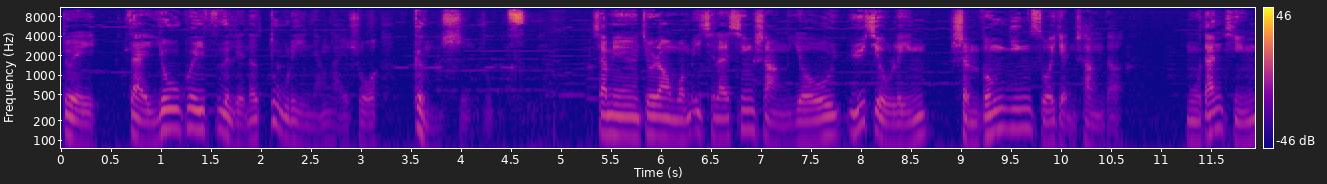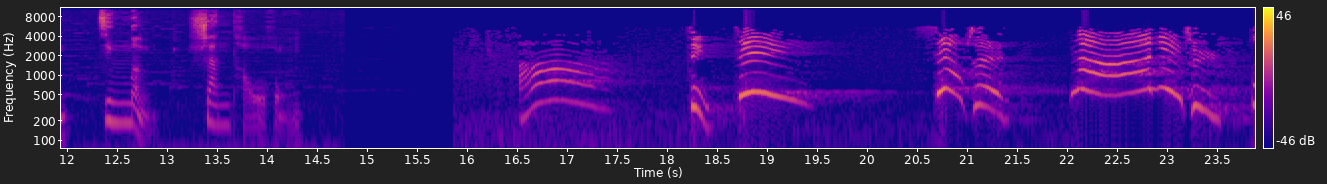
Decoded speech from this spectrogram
对在幽闺自怜的杜丽娘来说更是如此。下面就让我们一起来欣赏由于九龄、沈风英所演唱的《牡丹亭·惊梦·山桃红》。啊，姐姐，小生哪里去？不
